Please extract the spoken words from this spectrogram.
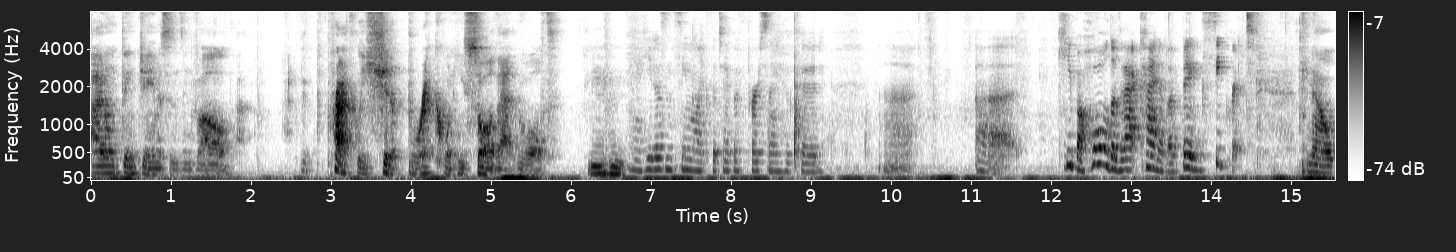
I don't think Jameson's involved. Practically shit a brick when he saw that vault. Yeah, he doesn't seem like the type of person who could uh, uh, keep a hold of that kind of a big secret. Now,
